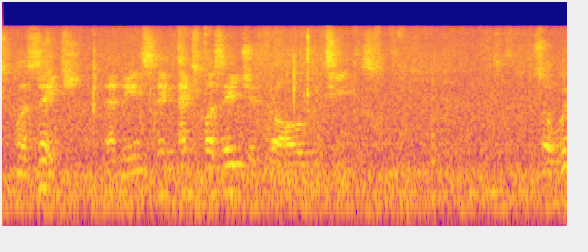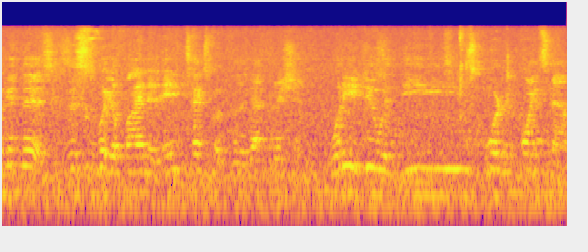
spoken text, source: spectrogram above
x plus h. That means stick x plus h in for all of the t's. So look at this, 'cause this is what you'll find in any textbook for the definition. What do you do with these coordinate points now?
